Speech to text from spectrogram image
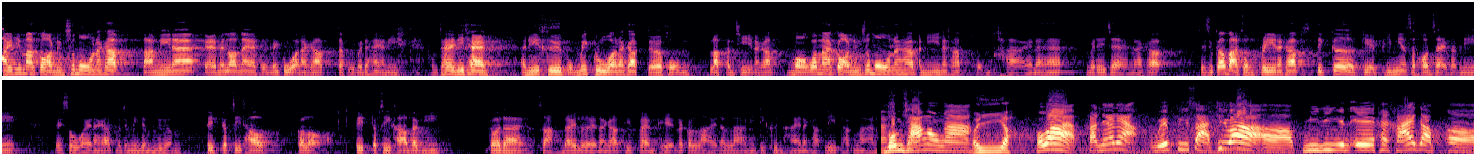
ใครที่มาก่อนหนึ่งชั่วโมงนะครับ ตามนี้นะ แกไม่รอดแน่ ผมไม่กลัวนะครับ แต่ผมไม่ได้ให้อันนี้ ผมจะให้อันนี้แทน อันนี้คือผมไม่กลัวนะครับ เจอผมรับทันทีนะครับ บอกว่ามาก่อนหนึ่งชั่วโมงนะครับ อันนี้นะครับผมขายนะฮะ ไม่ได้แจกนะครับ79บาทส่งฟรีนะครับ สติกเกอร์เกรดพรีเมียมสะท้อนแสงแบบนี้ สวยๆนะครับ มันจะมีเหลื่อมๆ ติดกับสีเทาก็หล่อ ติดกับสีขาวแบบนี้ ก็ได้สั่งได้เลยนะครับที่แฟนเพจแล้วก็ไลน์ด้านล่างนี้ที่ขึ้นให้นะครับรีบทักมานะล้มช้างเอางา ไอ้ยะเพราะว่าคันนี้เนี่ยเว็บปีศาจที่ว่าเอ่อมี DNA คล้ายๆกับเอ่อ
